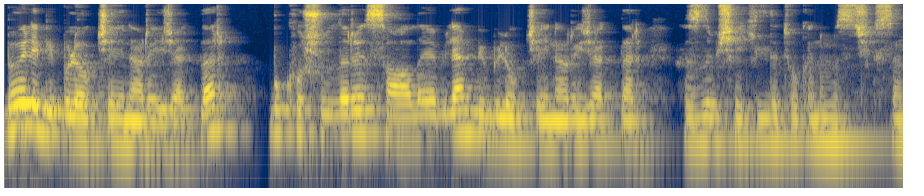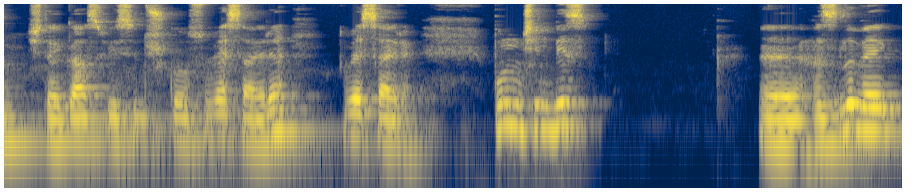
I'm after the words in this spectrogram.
böyle bir blockchain arayacaklar bu koşulları sağlayabilen bir blockchain arayacaklar. Hızlı bir şekilde tokenımız çıksın, işte gaz fee'si düşük olsun vesaire vesaire. Bunun için biz e, hızlı ve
